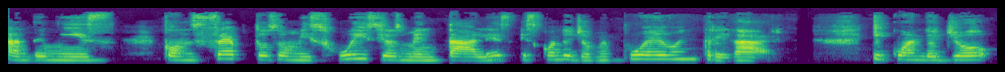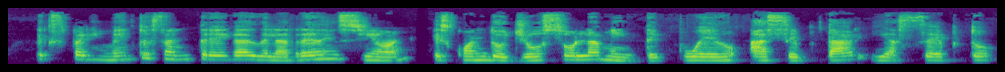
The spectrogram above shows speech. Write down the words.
ante mis conceptos o mis juicios mentales, es cuando yo me puedo entregar y cuando yo experimento esa entrega de la redención, es cuando yo solamente puedo aceptar y acepto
